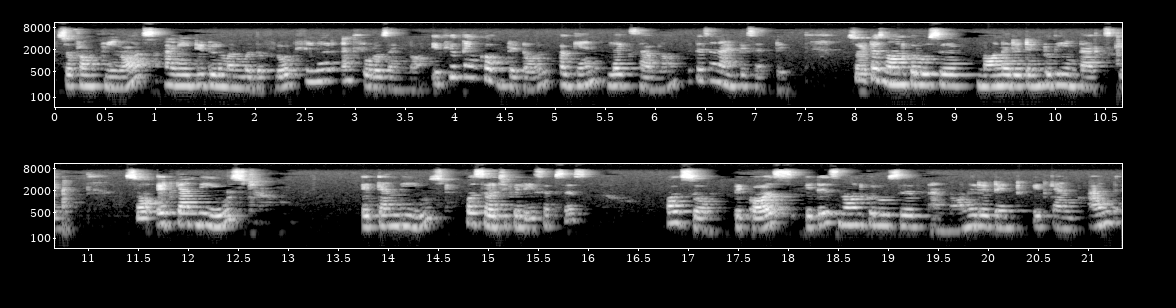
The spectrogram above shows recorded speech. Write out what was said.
So from phenols, I need you to remember the floor cleaner and chloroxylenol. If you think of Dettol, again like Savlon, it is an antiseptic. So it is non-corrosive, non-irritant to the intact skin. So it can be used, it can be used for surgical asepsis. Also, because it is non-corrosive and non-irritant, it can, and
